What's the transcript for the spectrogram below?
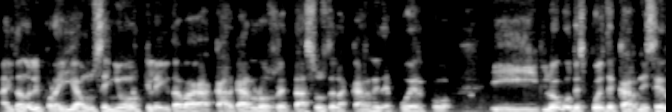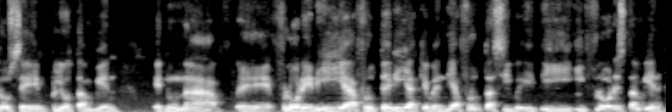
ayudándole por ahí a un señor que le ayudaba a cargar los retazos de la carne de puerco, y luego después de carnicero se empleó también en una eh, florería, frutería que vendía frutas y, flores también,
